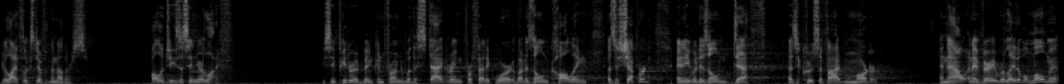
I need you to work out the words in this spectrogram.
Your life looks different than others. Follow Jesus in your life. You see, Peter had been confronted with a staggering prophetic word about his own calling as a shepherd and even his own death as a crucified martyr. And now, in a very relatable moment,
